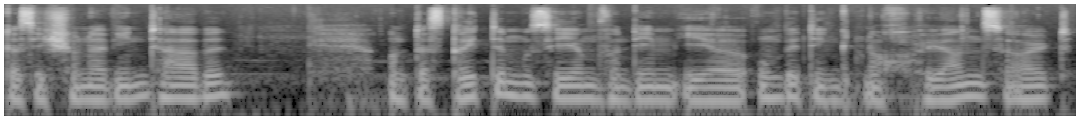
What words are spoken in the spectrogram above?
das ich schon erwähnt habe, und das dritte Museum, von dem ihr unbedingt noch hören sollt,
